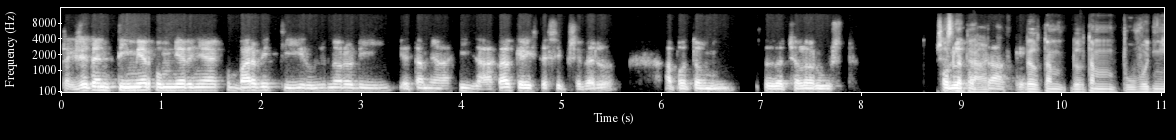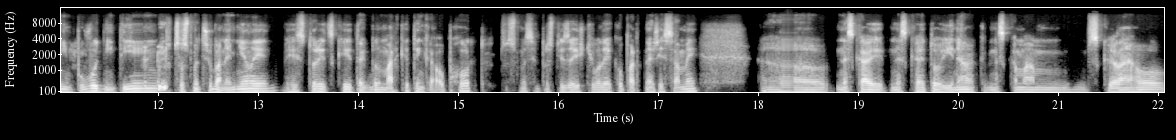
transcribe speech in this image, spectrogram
Takže ten tým je poměrně jako barvitý, různorodý, je tam nějaký základ, který jste si přivedl a potom to začalo růst Přesně tak. Byl tam, byl tam původní, původní tým, to, co jsme třeba neměli historicky, tak byl marketing a obchod, to jsme si prostě zajišťovali jako partneři sami. Ehm, dneska, dneska je to jinak, dneska mám skvělého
